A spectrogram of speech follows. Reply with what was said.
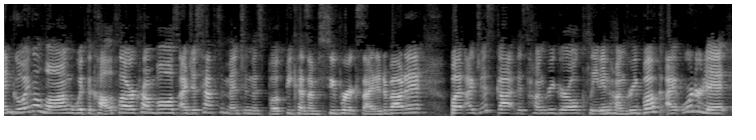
And going along with the cauliflower crumbles, I just have to mention this book because I'm super excited about it. But I just got this Hungry Girl Clean and Hungry book. I ordered it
